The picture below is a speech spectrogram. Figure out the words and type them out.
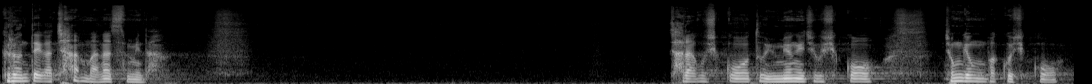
그런 때가 참 많았습니다. 잘하고 싶고 또 유명해지고 싶고 존경받고 싶고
